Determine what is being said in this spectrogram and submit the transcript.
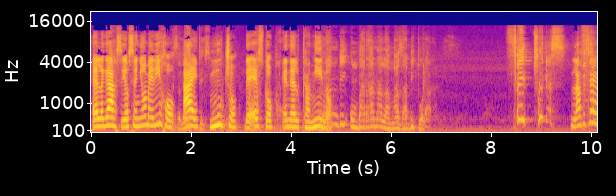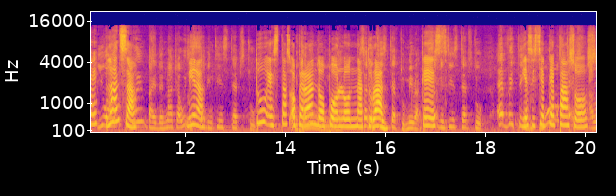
el gas. Y el Señor me dijo, hay mucho de esto en el camino. La fe lanza. Mira, 17 steps to Tú estás operando por lo natural, 17 steps to miracle, que es 17 steps to everything. 17 Small steps pasos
